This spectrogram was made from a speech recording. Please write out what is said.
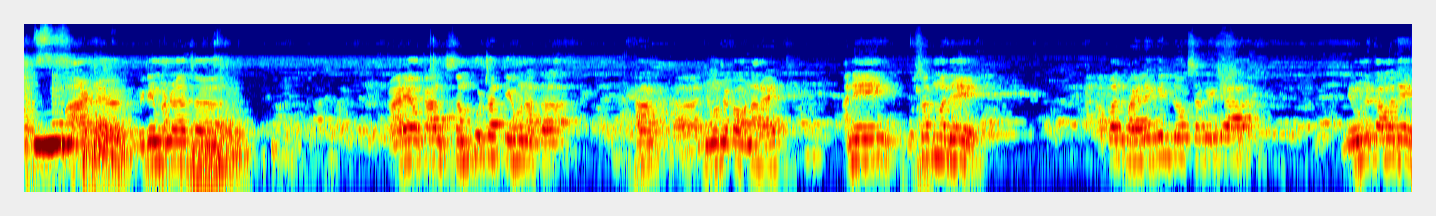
महाराष्ट्र विधिमंडळाचं कार्यकाल संपुष्टात येऊन आता ह्या निवडणुका होणार आहेत. आणि उसदमध्ये आपण पाहिलं की लोकसभेच्या निवडणुकामध्ये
